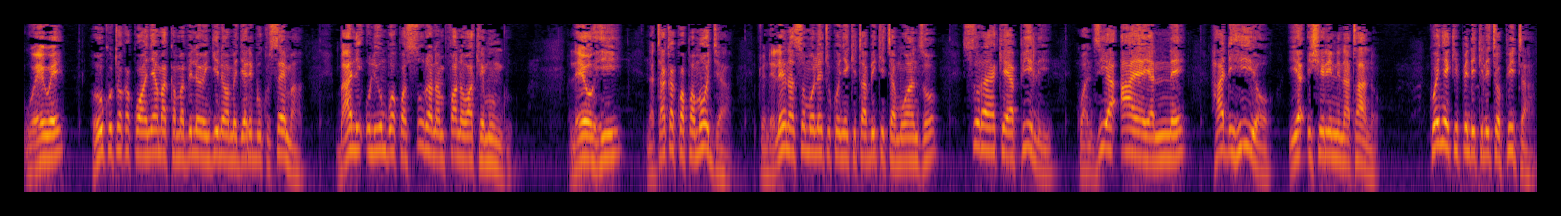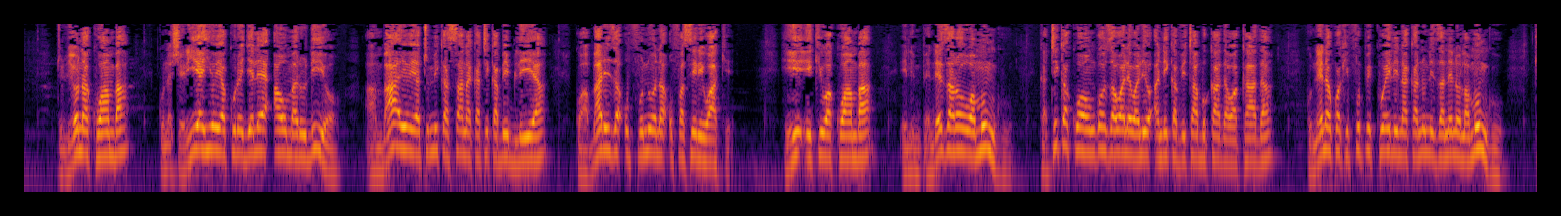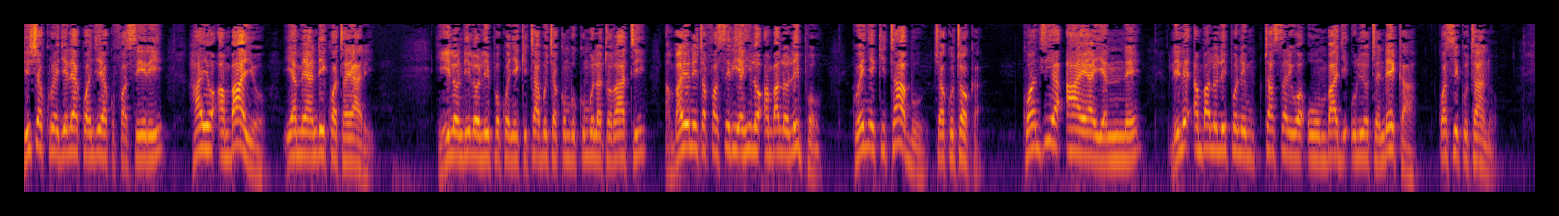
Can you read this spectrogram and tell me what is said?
Wewe hukutoka kwa wanyama kama vile wengine wamejaribu kusema bali uliumbwa kwa sura na mfano wake mungu. Leo hii nataka kwa pamoja tuendelee na somo letu kwenye kitabu hiki cha mwanzo sura yake ya pili kwanzia aya ya 4 hadi hiyo ya 25 kwenye kipindi kilichopita tuliona kwamba kuna sheria hiyo ya kurejelea au marudio ambayo yatumika sana katika biblia kwa habari za ufunuo na ufasiri wake. Hii ikiwa kwamba ilimpendeza roho wa mungu katika kuwaongoza wale walioandika vitabu kadha wa kadha kunena kwa kifupi kweli na kanuni za neno la mungu kisha kurejelea kwa njia ya kufasiri hayo ambayo yameandikwa tayari hilo ndilo lipo kwenye kitabu cha kumbukumbu la torati ambayo ni tafasiri ya hilo ambalo lipo kwenye kitabu cha kutoka. Kwanzia aya ya nne lile ambalo lipo ni muktasari wa uumbaji uliotendeka kwa siku tano.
